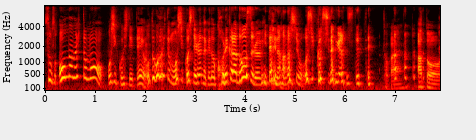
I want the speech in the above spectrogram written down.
そうそう。女の人もおしっこしてて男の人もおしっこしてるんだけどこれからどうするみたいな話をおしっこしながらしてて。とかね。あと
